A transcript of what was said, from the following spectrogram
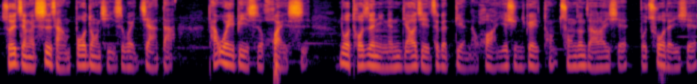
所以整个市场波动其实是会加大，它未必是坏事。如果投资人你能了解这个点的话，也许你可以从从中找到一些不错的一些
